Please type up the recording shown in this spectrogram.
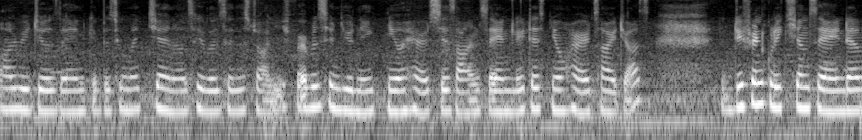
all videos and keep visiting my channel so you will the stylish fabulous and unique new hair designs and latest new hair ideas different collections and uh,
